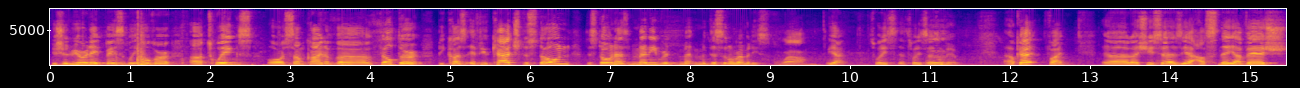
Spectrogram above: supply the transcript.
you should urinate basically over uh, twigs or some kind of uh, filter because if you catch the stone, the stone has many re- medicinal remedies. Wow. Yeah, that's what he that's what he says over here. Okay, fine. Uh, she says, yeah, al snei yavesh,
